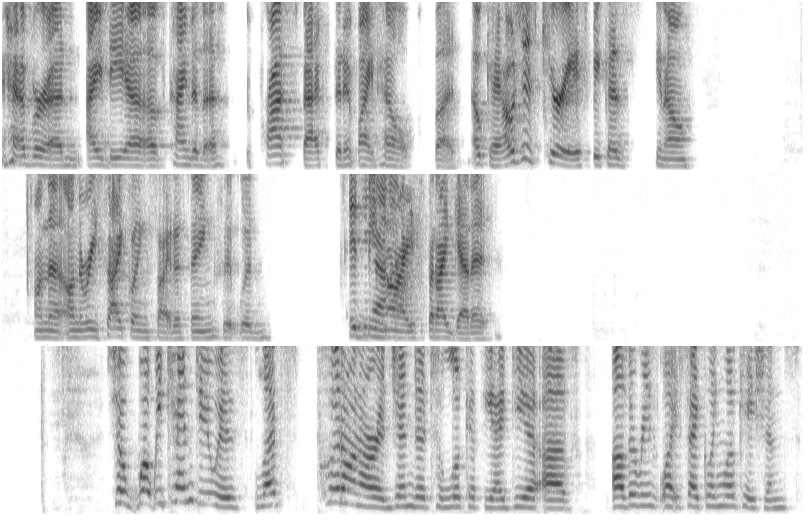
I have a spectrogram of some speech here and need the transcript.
ever an idea of kind of the, the prospect that it might help. But okay, I was just curious because you know, on the on the recycling side of things, it would it'd be yeah. nice, but I get it. So what we can do is let's put on our agenda to look at the idea of other recycling locations.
